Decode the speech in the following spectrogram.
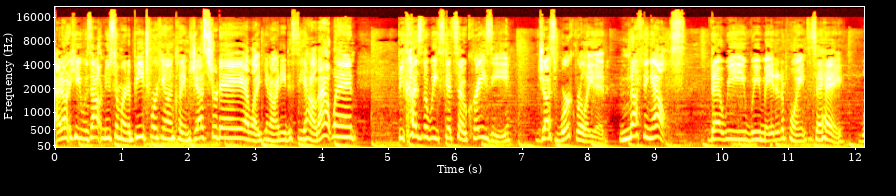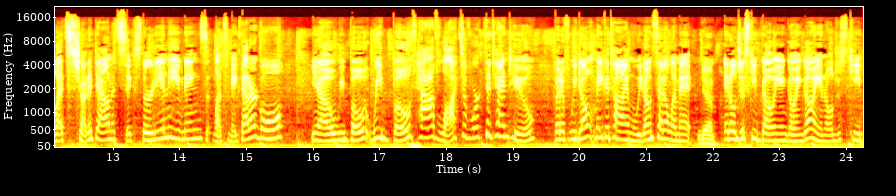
I don't, he was out in New Smyrna on a beach working on claims yesterday. I'm like, you know, I need to see how that went because the weeks get so crazy, just work related, nothing else that we we made it a point to say, hey, let's shut it down at 6:30 in the evenings. Let's make that our goal. You know, we both we both have lots of work to tend to, but if we don't make a time, we don't set a limit, Yeah. it'll just keep going and going and going and it'll just keep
